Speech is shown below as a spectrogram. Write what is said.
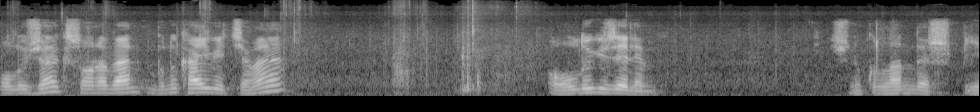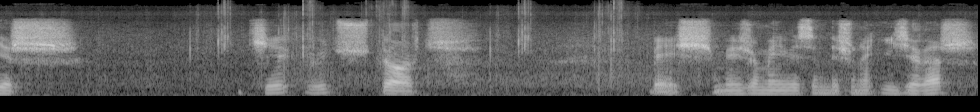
olacak sonra ben bunu kaybedeceğim ha. Oldu güzelim. Şunu kullandır. 1 2 3 4 5 Mejo meyvesini de şuna iyice ver.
